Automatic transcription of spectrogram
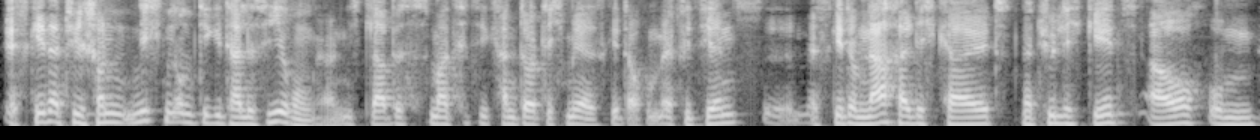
es geht natürlich schon nicht nur um Digitalisierung. Ich glaube, Smart City kann deutlich mehr. Es geht auch um Effizienz, es geht um Nachhaltigkeit. Natürlich geht es auch um,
